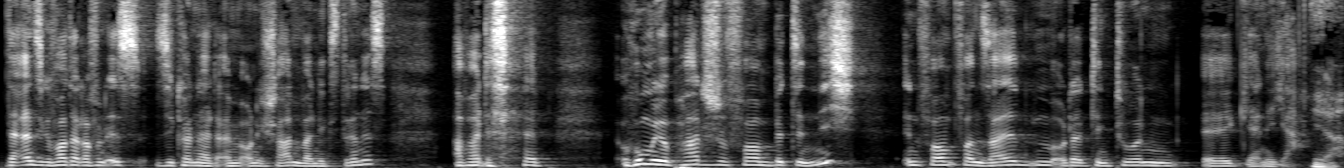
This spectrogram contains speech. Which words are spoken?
Der einzige Vorteil davon ist, sie können halt einem auch nicht schaden, weil nichts drin ist. Aber deshalb homöopathische Form bitte nicht in Form von Salben oder Tinkturen äh, gerne ja. Ja,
